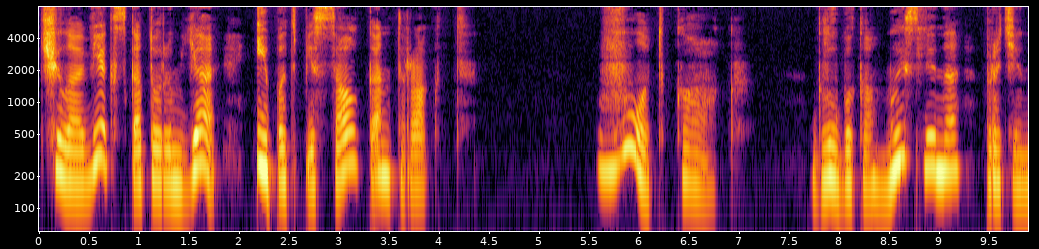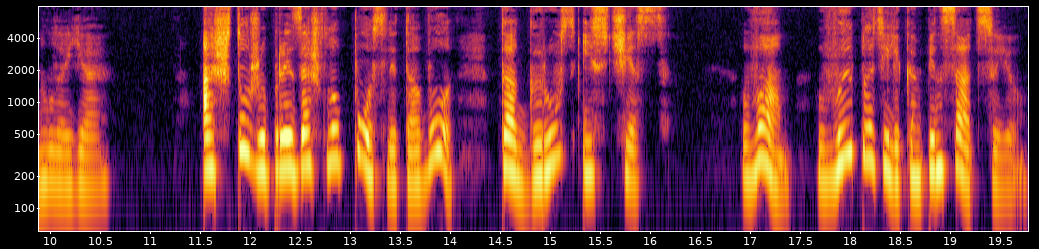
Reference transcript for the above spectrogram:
человек, с которым я и подписал контракт. Вот как! Глубокомысленно протянула я. А что же произошло после того, как груз исчез? Вам выплатили компенсацию?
